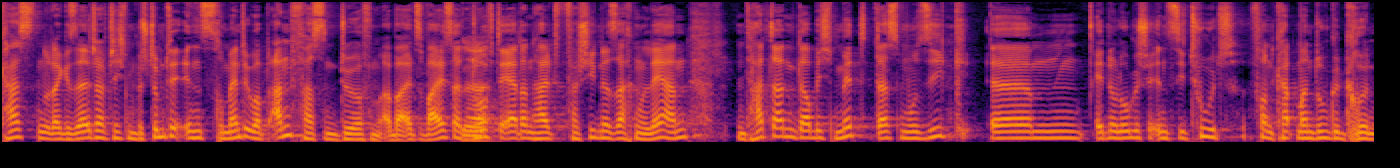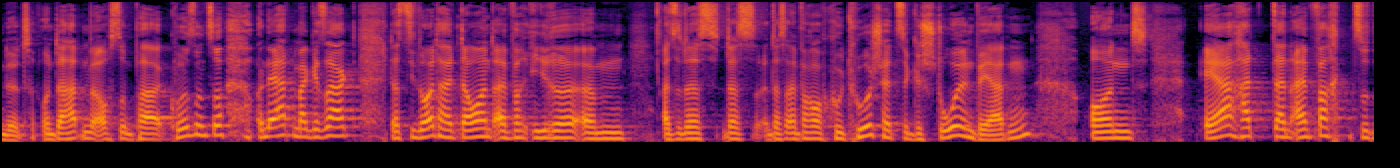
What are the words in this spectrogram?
Kasten oder Gesellschaftlichen bestimmte Instrumente überhaupt anfassen dürfen. Aber als Weißer ja. durfte er dann halt verschiedene Sachen lernen und hat dann, glaube ich, mit das Musikethnologische ähm, Institut von Kathmandu gegründet. Und da hatten wir auch so ein paar Kurse und so. Und er hat mal gesagt, dass die Leute halt dauernd einfach ihre, ähm, also dass, dass, dass einfach auch Kulturschätze gestohlen werden. Und er hat dann einfach so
